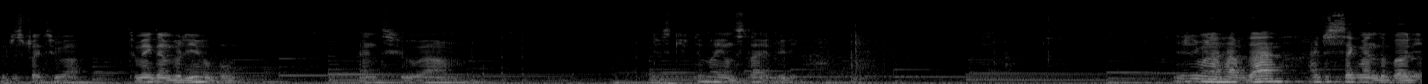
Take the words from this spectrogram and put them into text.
I just try to uh, to make them believable and to um, just give them my own style, really. Usually, when I have that, I just segment the body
